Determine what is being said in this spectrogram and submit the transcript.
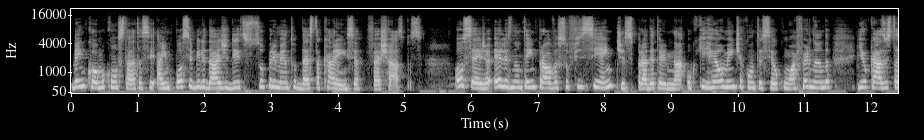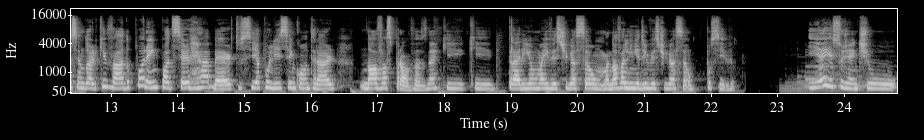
bem como constata-se a impossibilidade de suprimento desta carência, fecha aspas. Ou seja, eles não têm provas suficientes para determinar o que realmente aconteceu com a Fernanda e o caso está sendo arquivado, porém pode ser reaberto se a polícia encontrar novas provas, né? Que, que trariam uma investigação, uma nova linha de investigação possível. E é isso, gente. O,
